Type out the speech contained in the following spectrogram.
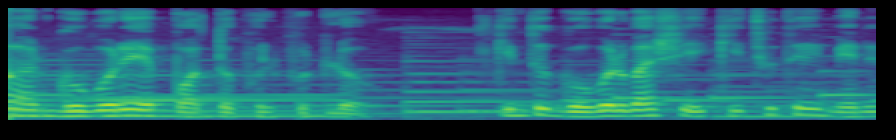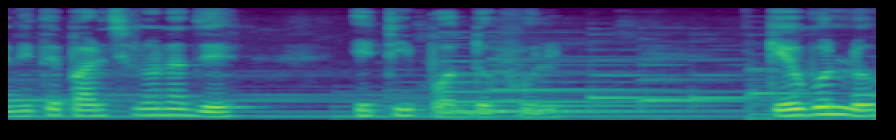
আবার গোবরে পদ্মফুল ফুটল। কিন্তু গোবরবাসী কিছুতেই মেনে নিতে পারছিল না যে এটি পদ্মফুল। কেউ বলল,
